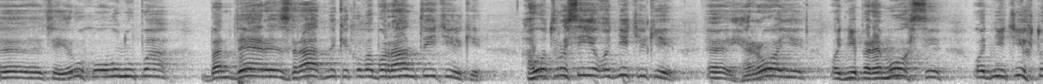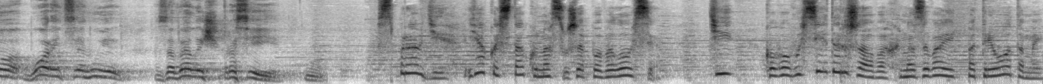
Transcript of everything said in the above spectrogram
е, ці, руху ОУН-УПА, бандери, зрадники, колаборанти і тільки. А от в Росії одні тільки герої, одні переможці, одні ті, хто бореться ну, за велич Росії. Справді, якось так у нас уже повелося. Ті, кого в усіх державах називають патріотами,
